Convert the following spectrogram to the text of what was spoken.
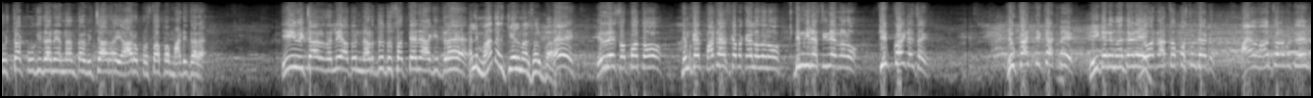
ದುಷ್ಟ ಕೂಗಿದಾನೆ ಅನ್ನೋಂಥ ವಿಚಾರ ಯಾರು ಪ್ರಸ್ತಾಪ ಮಾಡಿದ್ದಾರೆ. ಈ ವಿಚಾರದಲ್ಲಿ ಅದು ನಡೆದದ್ದು ಸತ್ಯನೇ ಆಗಿದ್ರೆ ಅಲ್ಲಿ ಮಾತಾಡಿ ಕೇಳಿ ಮಾಡಿ ಸ್ವಲ್ಪ. ಏ ಇರ್ರಿ ಸ್ವಲ್ಪ ಹೊತ್ತು ನಿಮ್ ಕೈ ಪಾಠ ಹೇಳ್ಸ್ಕೋಬೇಕಲ್ಲ ನಾನು. ನಿಮ್ಗಿನ ಸೀನಿಯರ್ ನಾನು. ಕೀಪ್ ಕ್ವೈಟ್ ಅಂತ ಯು ಕಾಂಟ್ ಡಿಕ್ಟೇಟ್ ಮೀ ಈ ಕಡೆ ಮಾತಾಡಿ. You are not suppose to that I am answer to him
